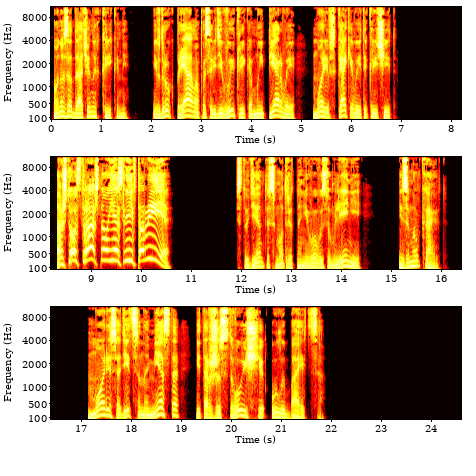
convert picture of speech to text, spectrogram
Он озадачен их криками. И вдруг прямо посреди выкрика «Мы первые!» море вскакивает и кричит. «А что страшного, если и вторые?» Студенты смотрят на него в изумлении и замолкают. Море садится на место и торжествующе улыбается.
